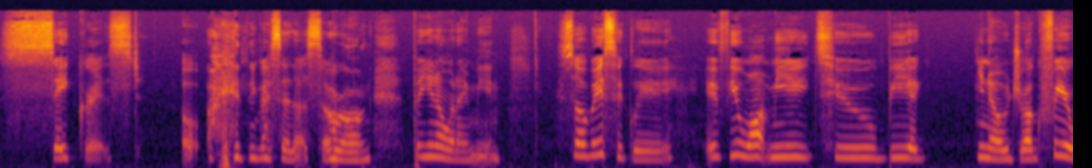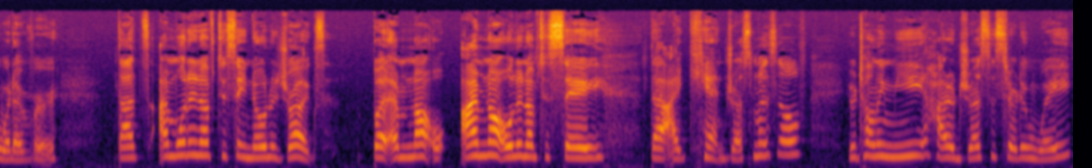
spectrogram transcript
sacred. Oh, I think I said that so wrong, but you know what I mean. So basically, if you want me to be a you know, drug free or whatever, that's I'm old enough to say no to drugs. But I'm not I'm not old enough to say that I can't dress myself. You're telling me how to dress a certain way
